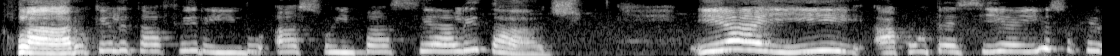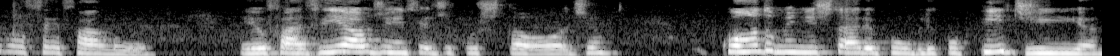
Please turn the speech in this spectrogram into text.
Claro que ele está ferindo a sua imparcialidade. E aí acontecia isso que você falou. Eu fazia audiência de custódia, quando o Ministério Público pedia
